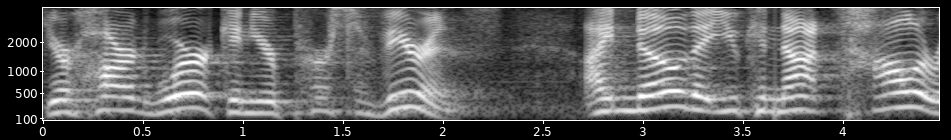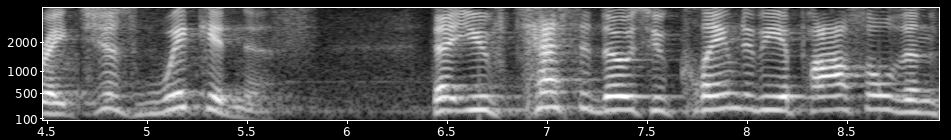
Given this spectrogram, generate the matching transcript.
your hard work, and your perseverance. I know that you cannot tolerate just wickedness, that you've tested those who claim to be apostles and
